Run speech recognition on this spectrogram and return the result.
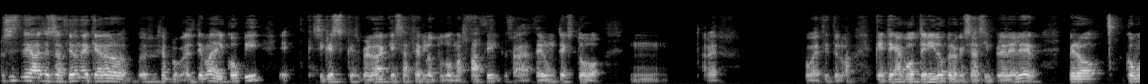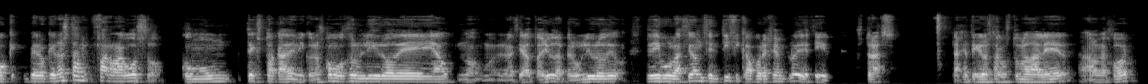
No sé si te da la sensación de que ahora, por ejemplo, el tema del copy, eh, que sí que es, que es verdad que es hacerlo todo más fácil, o sea, hacer un texto, mm, a ver, ¿cómo decírtelo? Que tenga contenido pero que sea simple de leer. Pero como que, pero que no es tan farragoso como un texto académico. No es como coger un libro de, no, no decía autoayuda, pero un libro de, divulgación científica, por ejemplo, y decir, ostras, la gente que no está acostumbrada a leer, a lo mejor,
